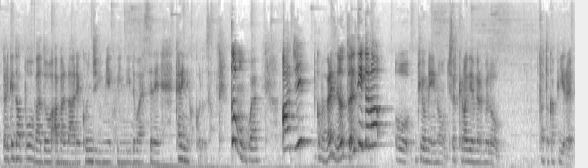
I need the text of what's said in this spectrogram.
perché dopo vado a ballare con Jimmy e quindi devo essere carina e coccolosa. Comunque oggi come avrete detto dal titolo o più o meno cercherò di avervelo fatto capire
